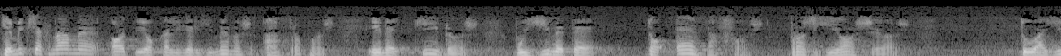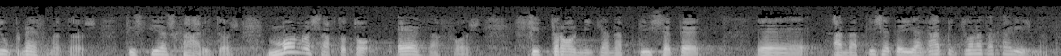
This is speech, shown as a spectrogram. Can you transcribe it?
και μην ξεχνάμε ότι ο καλλιεργημένος άνθρωπος είναι εκείνος που γίνεται το έδαφος προσγειώσεως του Αγίου Πνεύματος της Θείας Χάριτος. Μόνο σε αυτό το έδαφος φυτρώνει και αναπτύσσεται ε, αναπτύσσεται η αγάπη και όλα τα χαρίσματα.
